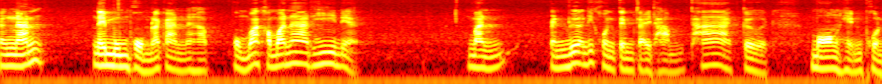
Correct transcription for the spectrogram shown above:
ดังนั้นในมุมผมแล้วกันนะครับ ผมว่าคำว่าหน้าที่เนี่ยมันเป็นเรื่องที่คนเต็มใจทำถ้าเกิดมองเห็นผล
